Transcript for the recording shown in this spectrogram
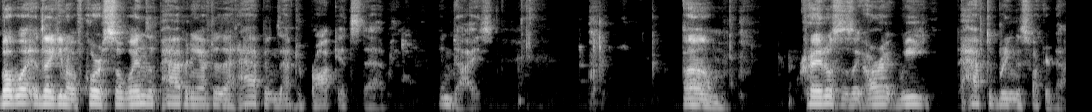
But what like you know, of course, so what ends up happening after that happens, after Brock gets stabbed and dies. Um Kratos is like, all right, we have to bring this fucker down.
